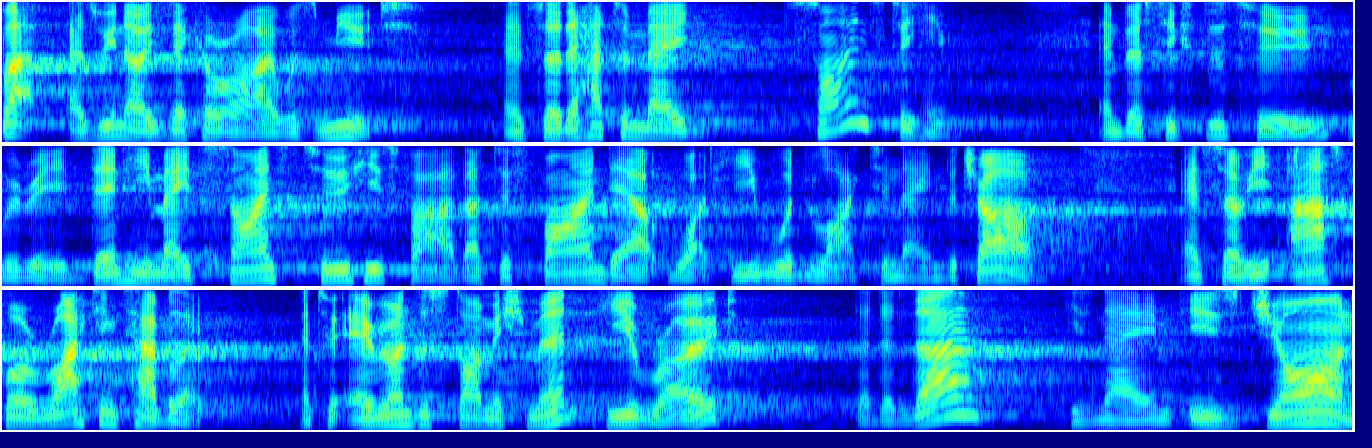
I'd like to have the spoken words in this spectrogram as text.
But as we know, Zechariah was mute. And so they had to make signs to him. And verse 62, we read, Then he made signs to his father to find out what he would like to name the child. And so he asked for a writing tablet. And to everyone's astonishment, he wrote, da da da, his name is John.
